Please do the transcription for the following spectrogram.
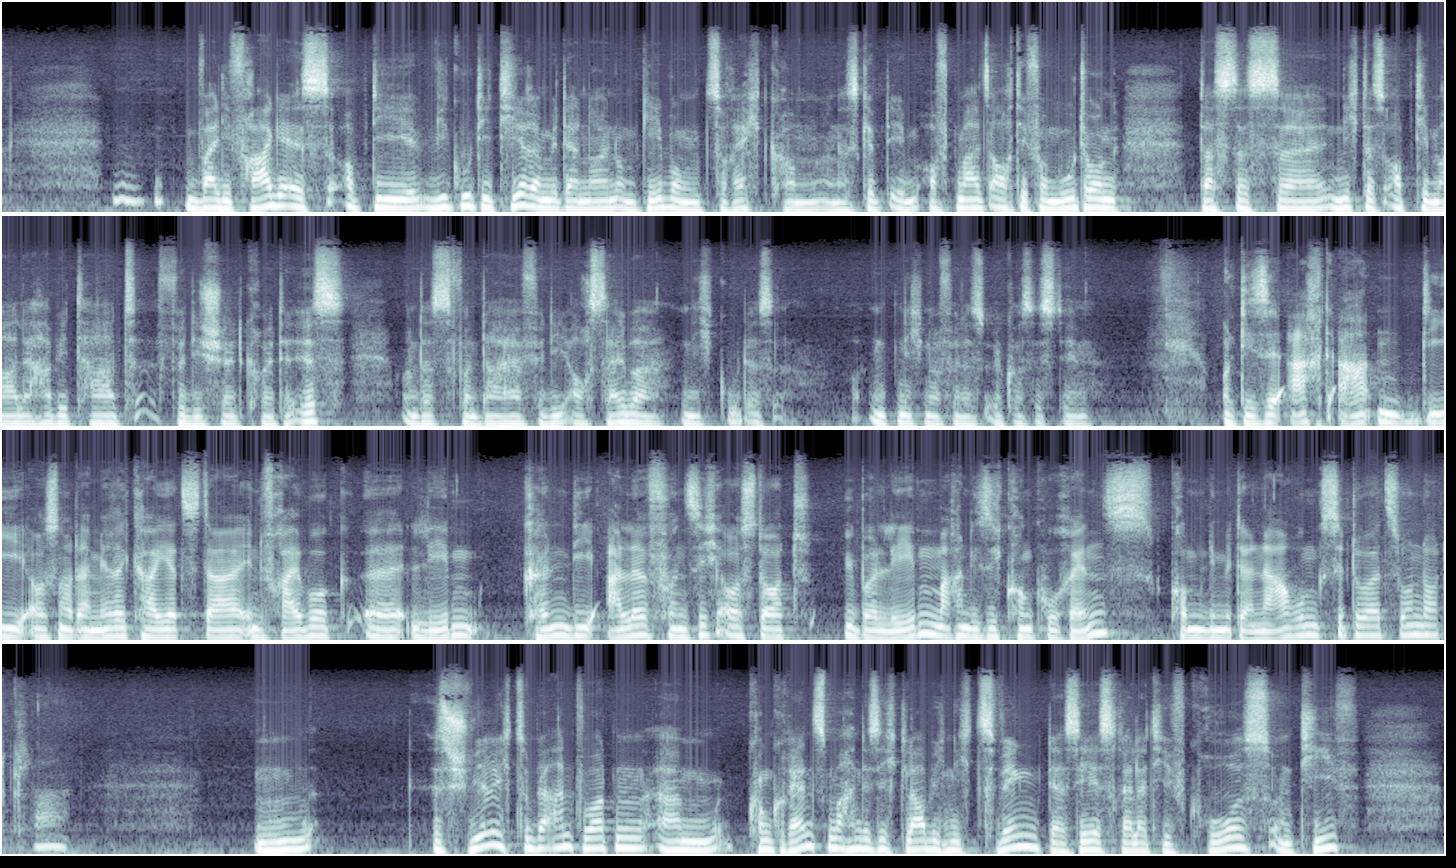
Weil die Frage ist, ob die, wie gut die Tiere mit der neuen Umgebung zurechtkommen. Und es gibt eben oftmals auch die Vermutung, dass das äh, nicht das optimale Habitat für die Schildkröte ist und das von daher für die auch selber nicht gut ist und nicht nur für das Ökosystem. Und diese acht Arten, die aus Nordamerika jetzt da in Freiburg äh, leben, können die alle von sich aus dort überleben? Machen die sich Konkurrenz? Kommen die mit der Nahrungssituation dort klar? Ist schwierig zu beantworten. Ähm, Konkurrenz machen die sich, glaube ich, nicht zwingend. Der See ist relativ groß und tief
